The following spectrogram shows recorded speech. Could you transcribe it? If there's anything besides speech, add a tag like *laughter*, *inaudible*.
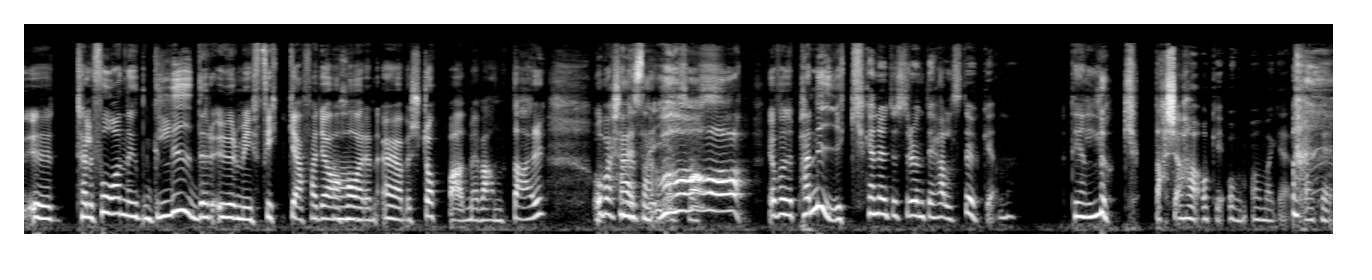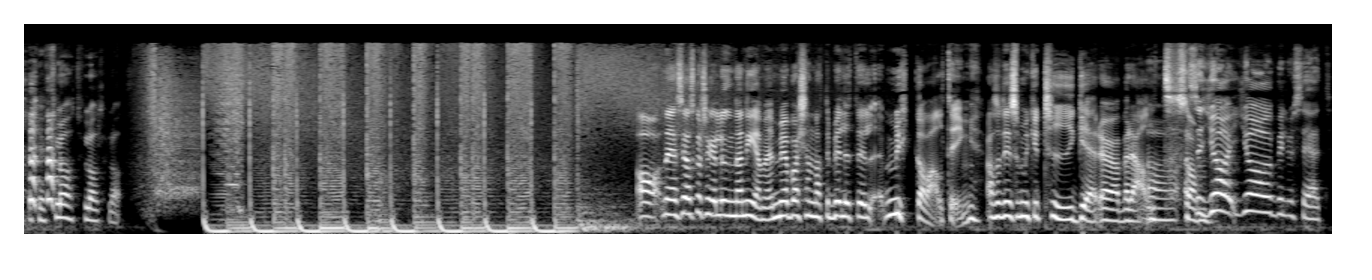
Eh, telefonen glider ur min ficka för att jag har en överstoppad med vantar. Och bara känner såhär, jag får panik. Kan du inte strunta i halsduken? Det är en look, Dasha. Jaha, okej. Oh, oh my god. Okej, okej. förlåt, förlåt, förlåt. Ja, nej, så jag ska försöka lugna ner mig, men jag bara känner att det blir lite mycket av allting. Alltså det är så mycket tyger överallt. Ja, som... Alltså jag, jag vill säga att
